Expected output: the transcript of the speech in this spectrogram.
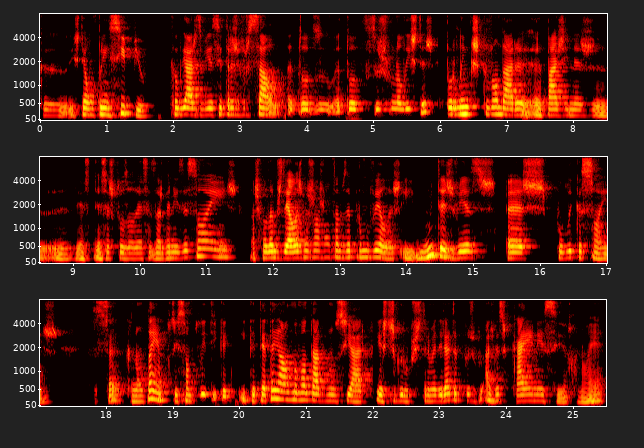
que isto é um princípio que aliás devia ser transversal a, todo, a todos os jornalistas, por links que vão dar a, a páginas eh, dessas pessoas ou dessas organizações. Nós falamos delas, mas nós não estamos a promovê-las. E muitas vezes as publicações que não têm posição política e que até têm alguma vontade de denunciar estes grupos de extrema-direita, às vezes caem nesse erro, não é?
